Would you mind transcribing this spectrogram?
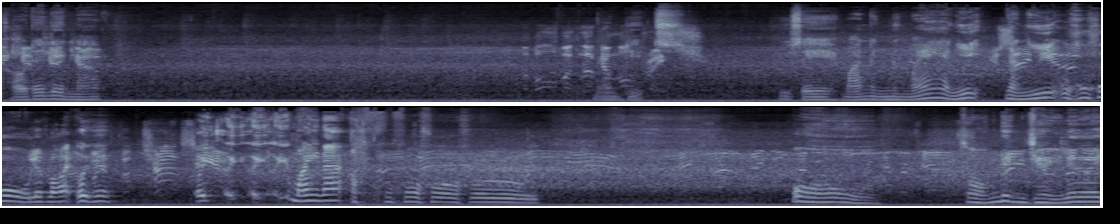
เขาได้เล่นนะครับ ดูเซมาหนึ่งหนึ่งไหมอย่างนี้ อย่างนี้ โอ้โห เรียบร้อย เอ้ยเอ้ยเอ้ยเอ้ยเอ้ยไม่นะ โอ้โหโอ้สองหนึ่งเฉยเลย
